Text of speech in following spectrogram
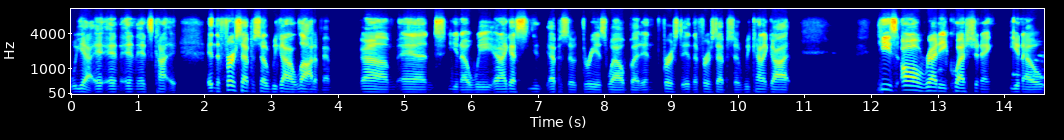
yeah, and and it's kind of in the first episode we got a lot of him, um, and you know we and I guess episode three as well, but in first in the first episode we kind of got he's already questioning, you know,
